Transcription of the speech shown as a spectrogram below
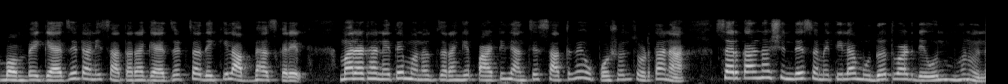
बॉम्बे गॅझेट आणि सातारा गॅझेटचा देखील अभ्यास करेल. मराठा नेते मनोज जरांगे पाटील यांचे सातवे उपोषण सोडताना सरकारनं शिंदे समितीला मुदतवाढ देऊन म्हणून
